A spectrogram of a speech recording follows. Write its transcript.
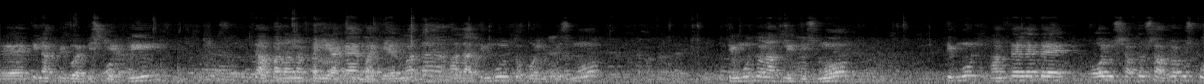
ε, την απειγοεπισκευή, τα παραναυτιλιακά επαγγέλματα, αλλά τιμούν τον πολιτισμό, τιμούν τον αθλητισμό, τιμούν, αν θέλετε, όλους αυτούς τους ανθρώπους που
